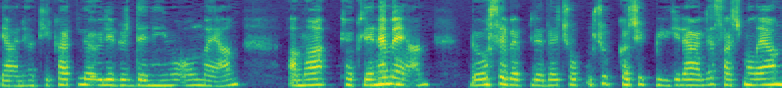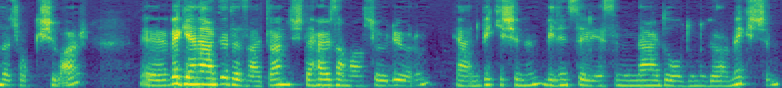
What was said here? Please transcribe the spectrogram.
yani hakikatle öyle bir deneyimi olmayan ama köklenemeyen ve o sebeple de çok uçuk kaçık bilgilerle saçmalayan da çok kişi var. E, ve genelde de zaten işte her zaman söylüyorum yani bir kişinin bilinç seviyesinin nerede olduğunu görmek için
